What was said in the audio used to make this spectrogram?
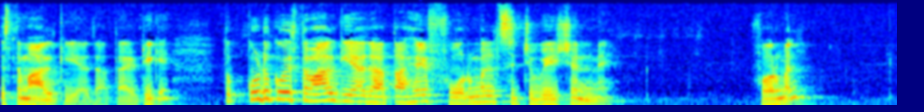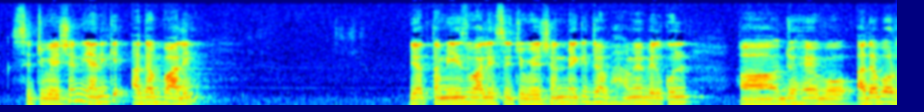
इस्तेमाल किया जाता है, ठीक है? तो कुड को इस्तेमाल किया जाता है फॉर्मल सिचुएशन में। फॉर्मल सिचुएशन यानी कि अदब वाली या तमीज़ वाली सिचुएशन में कि जब हमें बिल्कुल जो है वो अदब और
